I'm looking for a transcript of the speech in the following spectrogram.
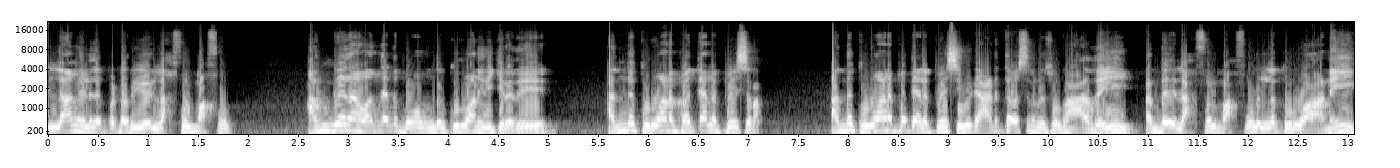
எல்லாமே எழுதப்பட்ட ஒரு ஏழு லஃபுல் மஹ்ஃபூல். அங்கதான் வந்து அந்த குருவான் இருக்கிறது. அந்த குருவானை பத்தி நான் பேசுறான். அந்த குர்ஆனை பத்தி அதில் பேசிவிட்டு அடுத்த வசனத்தை சொல்றான் அதை அந்த லஃபல் மஹ்ஃபூல் உள்ள குர்ஆனை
